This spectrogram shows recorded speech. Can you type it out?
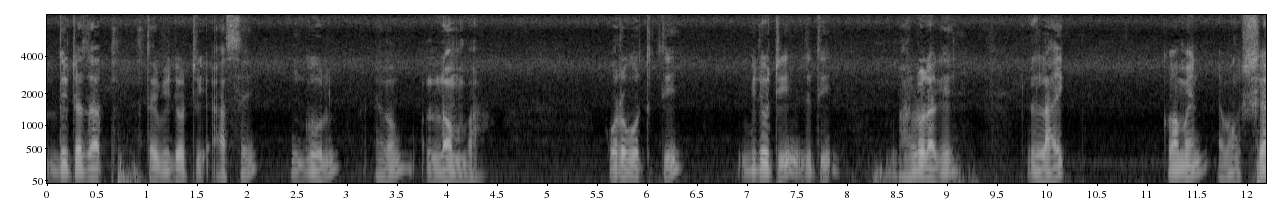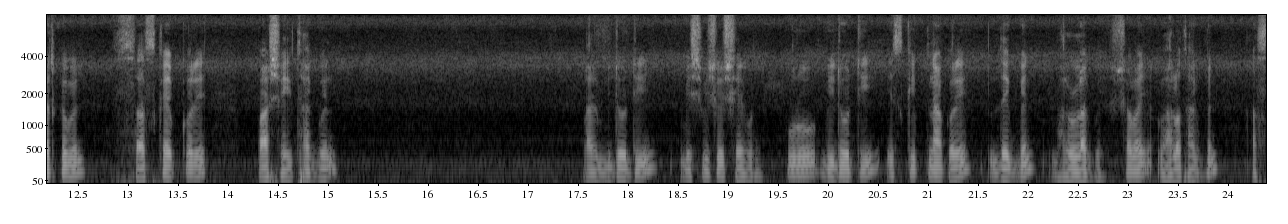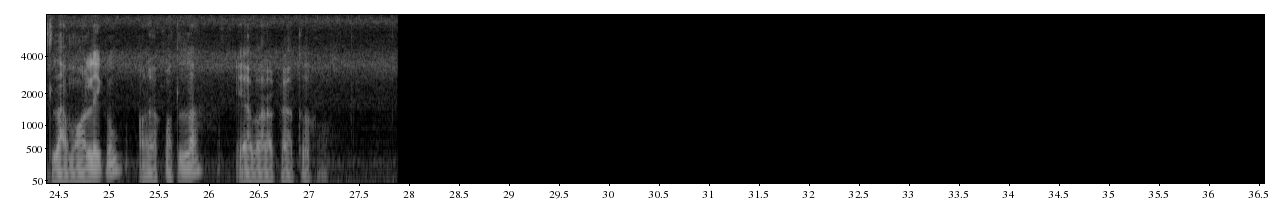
দুইটা জাত। ভিডিওটি আছে গোল এবং লম্বা। পরবর্তীতে ভিডিওটি যদি ভালো লাগে, লাইক, কমেন্ট এবং শেয়ার করবেন। সাবস্ক্রাইব করে পাশেই থাকবেন। আর ভিডিওটি বেশি বেশি শেয়ার করুন। পুরো ভিডিওটি স্কিপ না করে দেখবেন, ভালো লাগবে। সবাই ভালো থাকবেন। আসসালামু আলাইকুম আ রহমতুল্লাহ বারাকাতুহ।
